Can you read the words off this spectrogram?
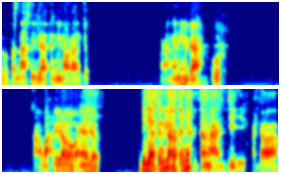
Lu pernah sih datengin orang cuk. Orangnya nih udah, uh, kawak nih lah pokoknya cuk. Diliatin gitu fotonya Peter ngaji, ada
